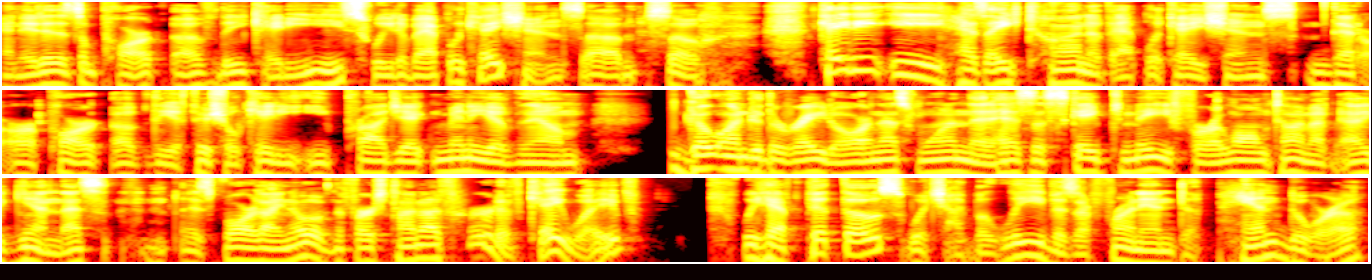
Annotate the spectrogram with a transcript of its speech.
and it is a part of the KDE suite of applications. Um, so, KDE has a ton of applications that are part of the official KDE project. Many of them go under the radar, and that's one that has escaped me for a long time. Again, that's as far as I know of the first time I've heard of K-Wave. We have Pithos, which I believe is a front end to Pandora.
